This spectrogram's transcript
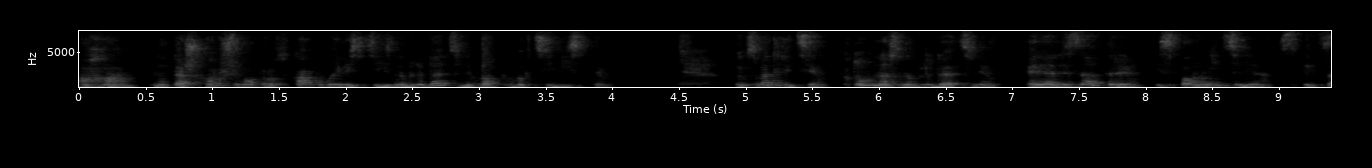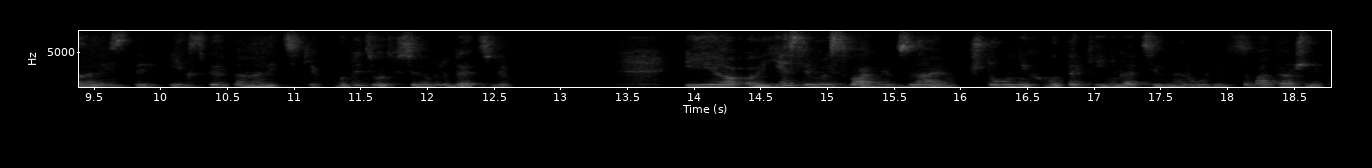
Ага, Наташа, хороший вопрос. Как вывести из наблюдателей в, активисты? Вот смотрите, кто у нас наблюдатели? Реализаторы, исполнители, специалисты и эксперты-аналитики. Вот эти вот все наблюдатели. И э, если мы с вами знаем, что у них вот такие негативные роли, саботажник,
